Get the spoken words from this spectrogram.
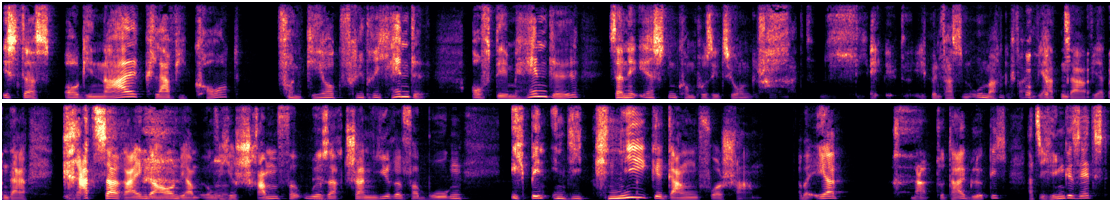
ist das Original-Klavikord von Georg Friedrich Händel, auf dem Händel seine ersten Kompositionen geschrieben hat. Ich, ich bin fast in Ohnmacht gefallen. Wir hatten, da, wir hatten da Kratzer reingehauen, wir haben irgendwelche Schrammen verursacht, Scharniere verbogen. Ich bin in die Knie gegangen vor Scham. Aber er war total glücklich, hat sich hingesetzt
